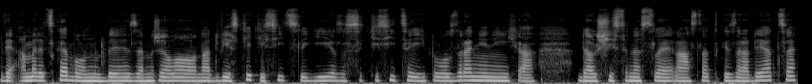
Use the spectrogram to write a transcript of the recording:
dvě americké bomby. Zemřelo na 200 tisíc lidí a zase tisíce jich bylo zraněných a další se nesly následky z radiace.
